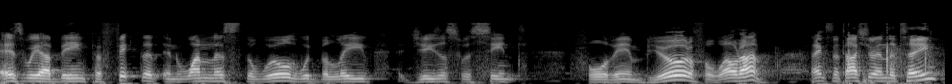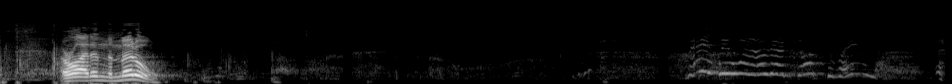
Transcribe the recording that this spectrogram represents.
as we are being perfected in oneness, the world would believe that Jesus was sent for them. Beautiful. Well done. Thanks, Natasha and the team. All right, in the middle. Maybe we want allow God to reign.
